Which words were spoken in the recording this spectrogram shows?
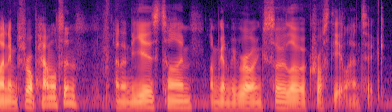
My name's Rob Hamilton, and in a year's time, I'm going to be rowing solo across the Atlantic.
